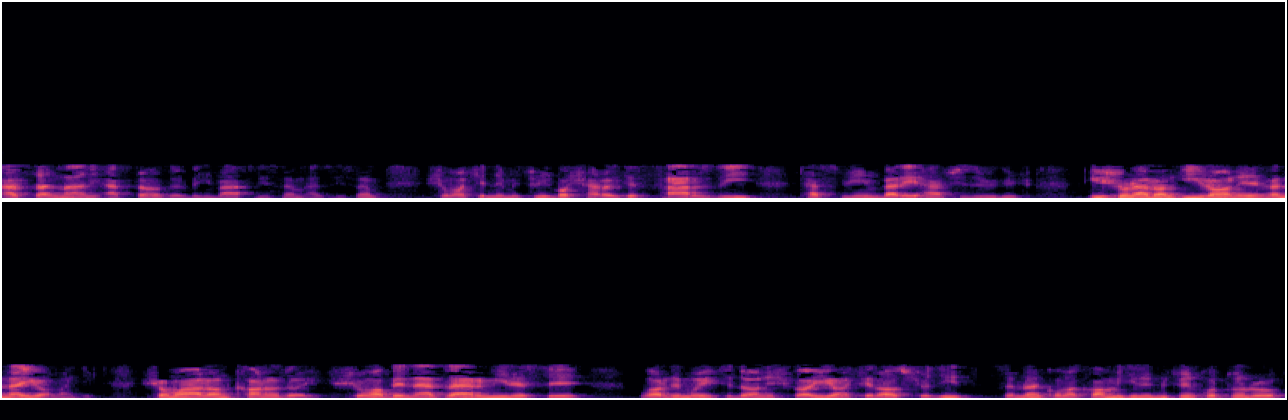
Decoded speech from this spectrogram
اصلا معنی اصلا حاضر به این بحث نیستم عزیزم. شما که نمی‌تونید با شرایط فرضی تصمیم برای هر چیزی بگیرید. ایشون الان ایرانه و نیامده. شما الان کانادایی. شما به نظر می‌رسه وارد محیط دانشگاهی یا کلاس شدید ضمن کمک ها می‌گیرید می‌تونید خودتون رو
